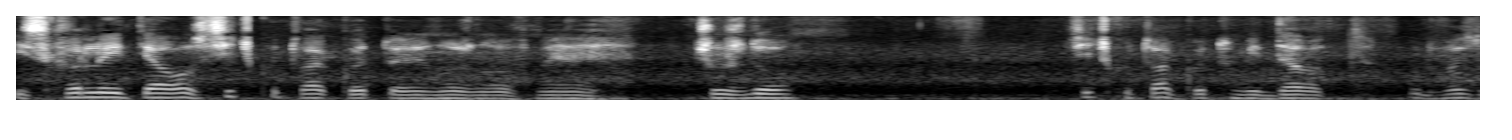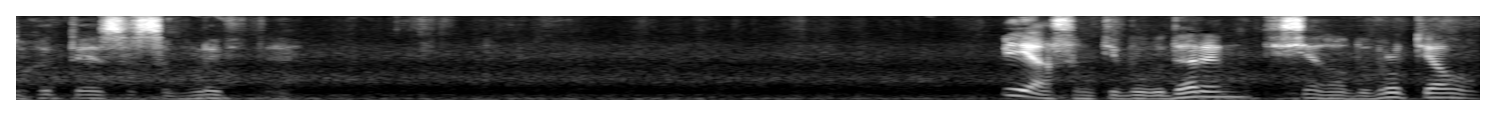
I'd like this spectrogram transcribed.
изхвърля и тяло всичко това, което е нужно в мене, чуждо, всичко това, което ми дават от въздуха, те са самолетите. И аз съм ти благодарен, ти си едно добро тяло.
